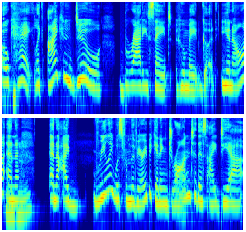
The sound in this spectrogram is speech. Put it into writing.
okay, like I can do bratty saint who made good, you know, and mm-hmm. and I really was from the very beginning drawn to this idea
